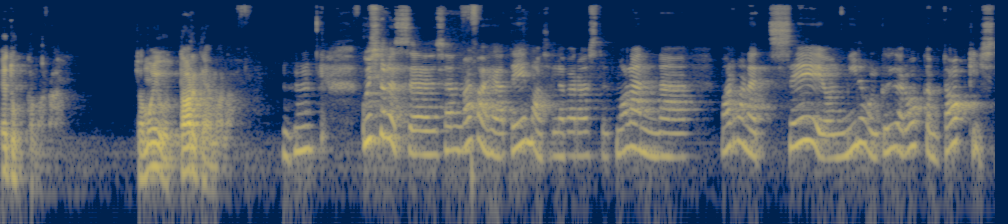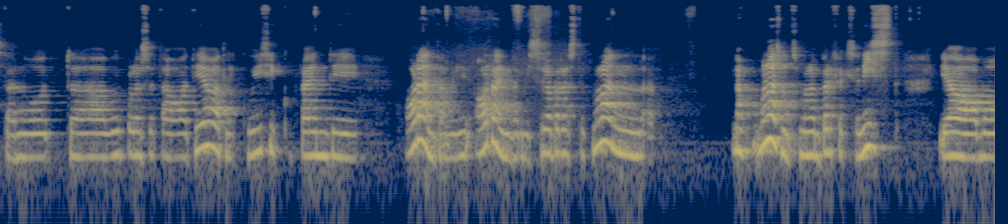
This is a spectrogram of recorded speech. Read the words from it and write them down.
edukamana, sa mõjud targemana mm. -hmm kusjuures see on väga hea teema, sellepärast et ma olen, ma arvan, et see on minul kõige rohkem takistanud võib-olla seda teadlikku isikubrändi arendamist, arendamist, sellepärast et ma olen noh, mõnes mõttes ma olen perfektsionist ja ma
